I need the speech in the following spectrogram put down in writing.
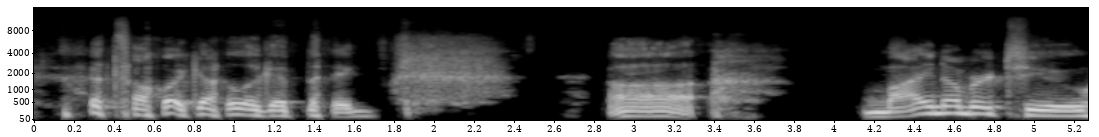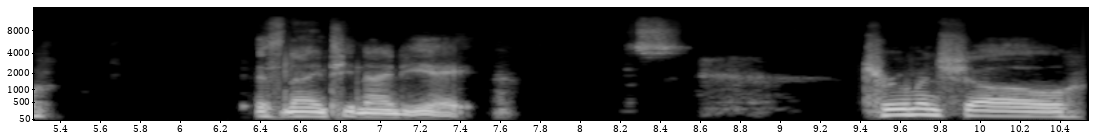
That's how I got to look at things. Uh, my number two is 1998. Truman Show,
